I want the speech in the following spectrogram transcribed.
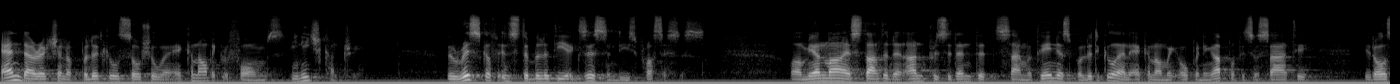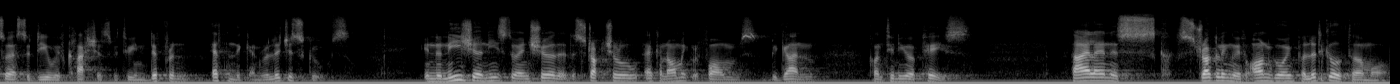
and direction of political, social, and economic reforms in each country. The risk of instability exists in these processes. While Myanmar has started an unprecedented simultaneous political and economic opening up of its society, it also has to deal with clashes between different ethnic and religious groups. Indonesia needs to ensure that the structural economic reforms begun continue apace. Thailand is struggling with ongoing political turmoil,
